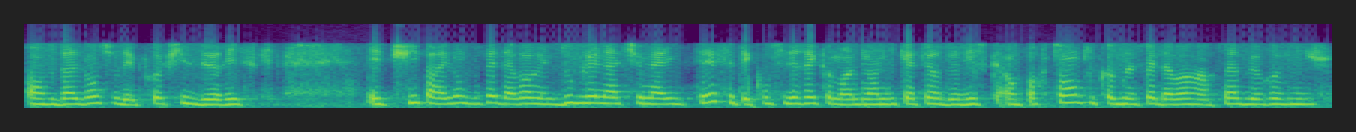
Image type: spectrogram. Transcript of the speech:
en se basant sur des profils de risque. Et puis, par exemple, le fait d'avoir une double nationalité, c'était considéré comme un indicateur de risque important, tout comme le fait d'avoir un faible revenu.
